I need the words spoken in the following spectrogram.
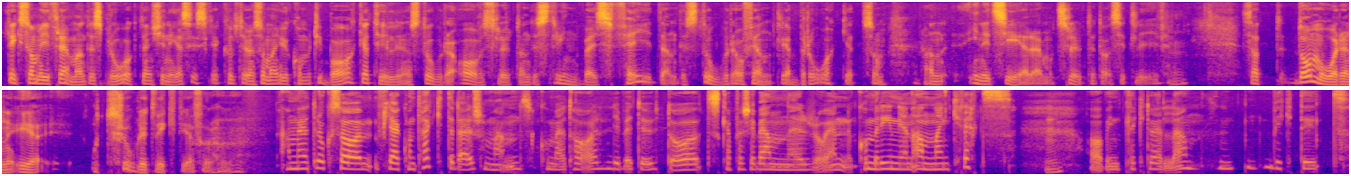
Liksom i främmande språk, den kinesiska kulturen som han ju kommer tillbaka till i den stora avslutande Strindbergsfejden, det stora offentliga bråket som han initierar mot slutet av sitt liv. Mm. Så att de åren är otroligt viktiga för honom. Han möter också flera kontakter där som han kommer att ha livet ut och skaffar sig vänner och en, kommer in i en annan krets mm. av intellektuella. Viktigt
